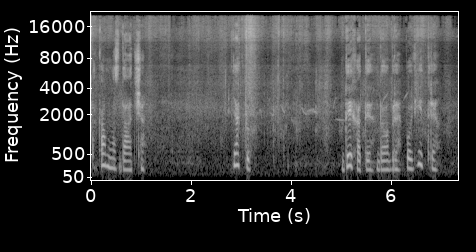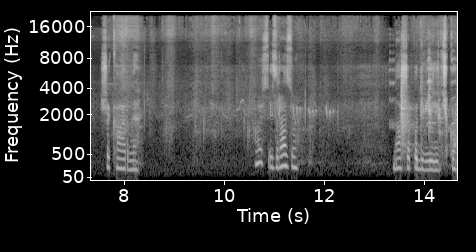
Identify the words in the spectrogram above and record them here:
Така в нас дача. Як тут дихати добре, повітря шикарне. Ось і зразу наше подвір'ячко.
